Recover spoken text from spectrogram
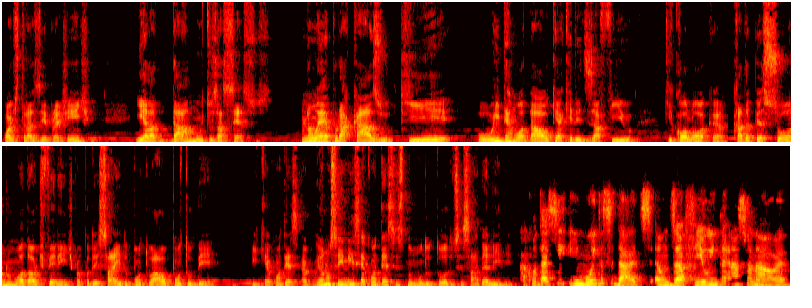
pode trazer para gente e ela dá muitos acessos. Não é por acaso que o intermodal, que é aquele desafio que coloca cada pessoa num modal diferente para poder sair do ponto A ao ponto B e que acontece. Eu não sei nem se acontece isso no mundo todo, você sabe, Aline? Acontece em muitas cidades. É um desafio internacional, é.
